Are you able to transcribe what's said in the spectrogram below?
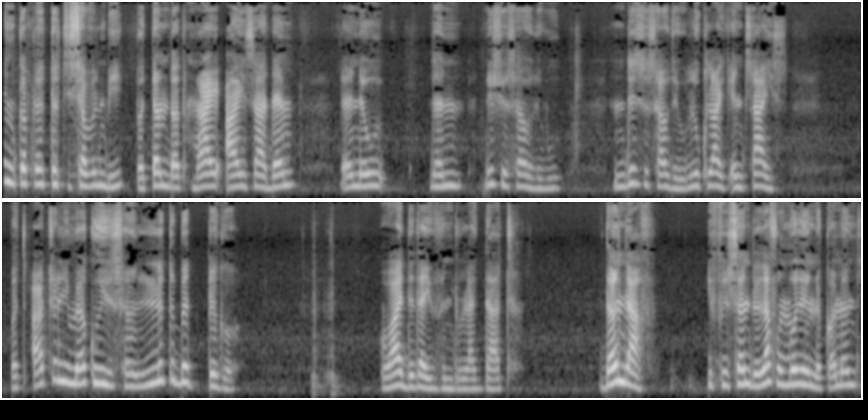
in Kepler 37b, but then that my eyes are them, then they will, then this is how they will, this is how they look like in size. But actually Mercury is a little bit bigger. Why did I even do like that? Don't laugh. If you send a laugh emoji in the comments,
